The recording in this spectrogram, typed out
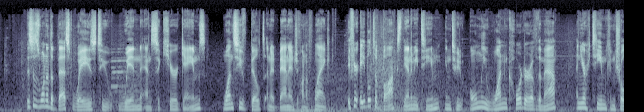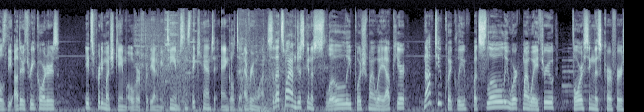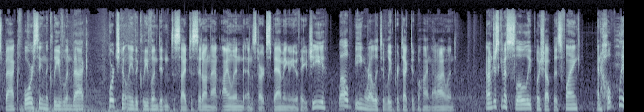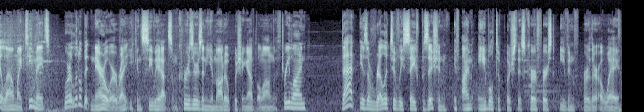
This is one of the best ways to win and secure games once you've built an advantage on a flank. If you're able to box the enemy team into only one quarter of the map, and your team controls the other three quarters, it's pretty much game over for the enemy team since they can't angle to everyone. So that's why I'm just going to slowly push my way up here. Not too quickly, but slowly work my way through, forcing this Kurfürst back, forcing the Cleveland back. Fortunately, the Cleveland didn't decide to sit on that island and start spamming me with HE, while being relatively protected behind that island. And I'm just going to slowly push up this flank and hopefully allow my teammates, who are a little bit narrower, right? You can see we got some cruisers and a Yamato pushing up along the three line, that is a relatively safe position if I'm able to push this Kurfürst even further away.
